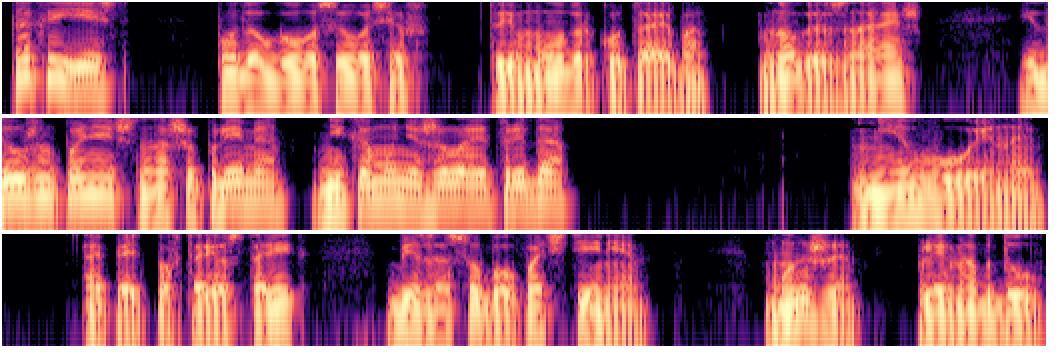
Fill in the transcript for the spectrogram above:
Так и есть, подал голос Иосиф. Ты мудр, Кутайба, много знаешь, и должен понять, что наше племя никому не желает вреда. «Не воины», — опять повторил старик, без особого почтения. «Мы же, племя Абдул,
